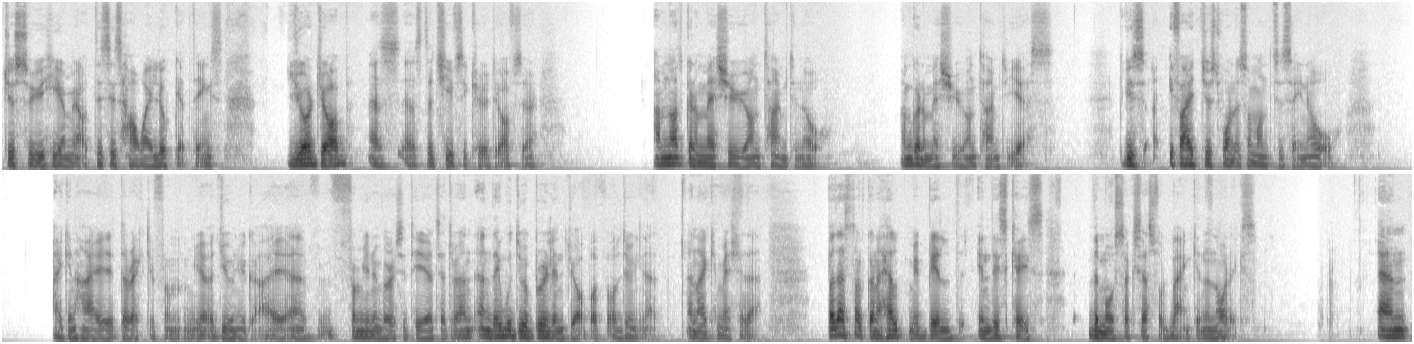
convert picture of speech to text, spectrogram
just so you hear me out, this is how I look at things. Your job as as the chief security officer, I'm not going to measure you on time to no. I'm going to measure you on time to yes, because if I just wanted someone to say no, I can hire directly from you know, a junior guy uh, from university, etc. And, and they would do a brilliant job of, of doing that, and I can measure that. But that's not going to help me build, in this case, the most successful bank in the Nordics. And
